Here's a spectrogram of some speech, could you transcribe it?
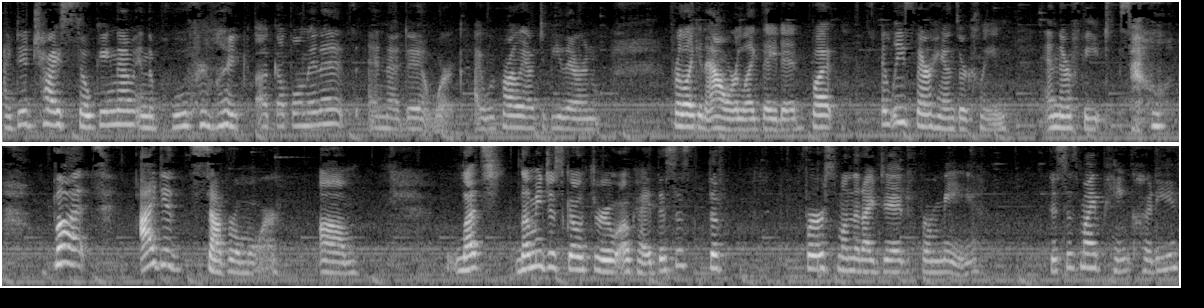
I did try soaking them in the pool for like a couple minutes and that didn't work. I would probably have to be there and for like an hour like they did, but at least their hands are clean and their feet, so. But I did several more. Um, let's, let me just go through, okay, this is the first one that I did for me. This is my pink hoodie,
